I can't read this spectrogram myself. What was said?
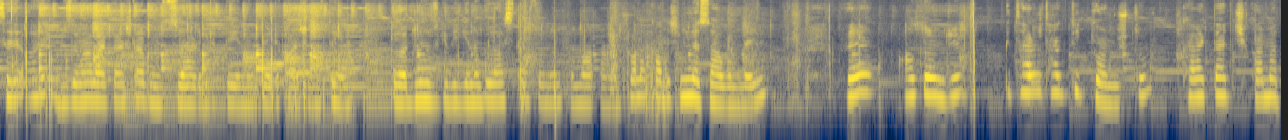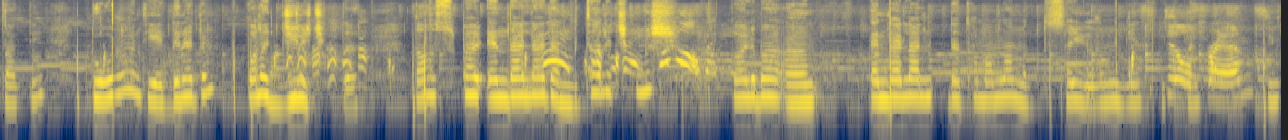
Bize merhaba arkadaşlar. Bugün sizlerle birlikte yeni videoyla karşınızdayım. Gördüğünüz gibi yine bu yastıktan sonrayım ama e, şu an kardeşimin hesabındayım. Ve az önce bir tane taktik görmüştüm. Karakter çıkarma taktiği. Doğru mu diye denedim. Bana cini çıktı. Daha süper enderlerden bir tane çıkmış. Galiba e, enderler de tamamlanmadı. Sayıyorum. 1, 2, Still friends? 3,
